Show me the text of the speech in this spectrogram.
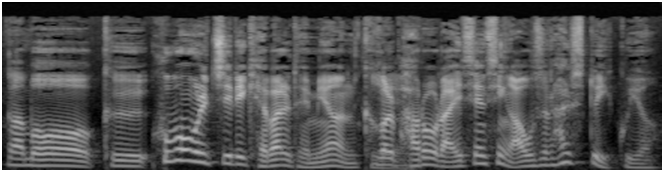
그러니까 뭐 그 후보 물질이 개발되면 그걸 예. 바로 licensing out을 할 수도 있고요.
